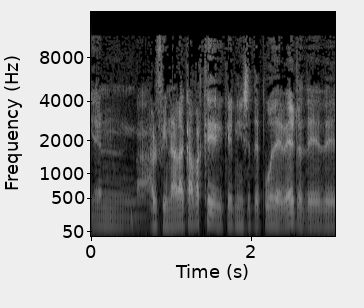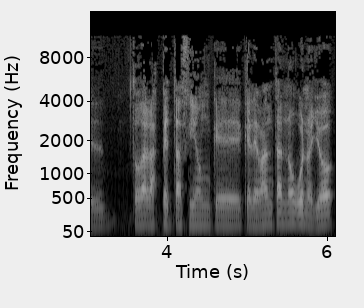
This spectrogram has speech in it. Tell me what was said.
y en- al final acabas que, que ni se te puede ver de, de toda la expectación que, que levantas, ¿no? Bueno, yo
